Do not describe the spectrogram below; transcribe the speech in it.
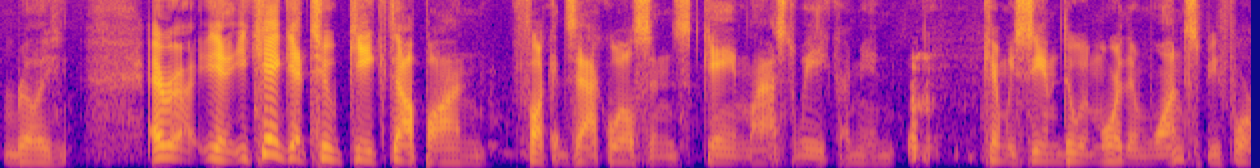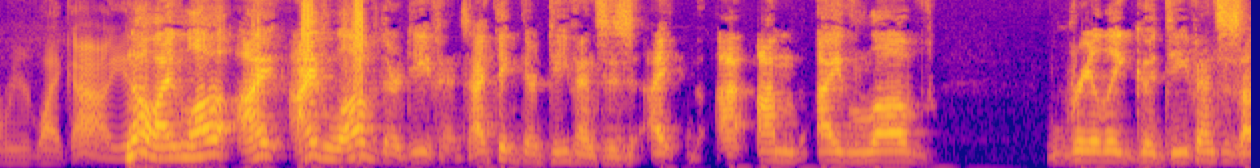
really, every, yeah, you can't get too geeked up on fucking Zach Wilson's game last week. I mean, can we see him do it more than once before we're like, oh, you know, No, I love I I love their defense. I think their defense is I, I I'm I love really good defenses. I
